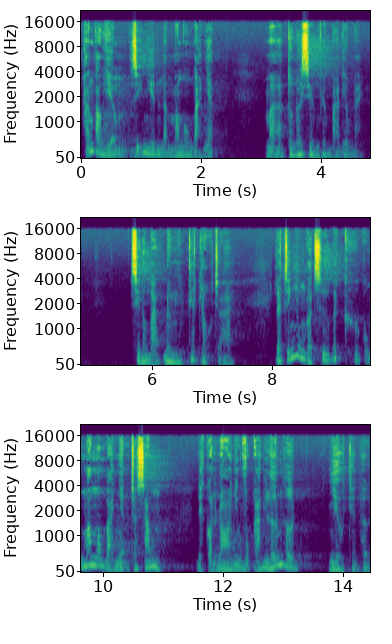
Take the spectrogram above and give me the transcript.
Hãng bảo hiểm dĩ nhiên là mong ông bà nhận. Mà tôi nói riêng với ông bà điều này. Xin ông bà đừng tiết lộ cho ai. Là chính ông luật sư Bách Khư cũng mong ông bà nhận cho xong để còn lo những vụ án lớn hơn, Nhiều tiền hơn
